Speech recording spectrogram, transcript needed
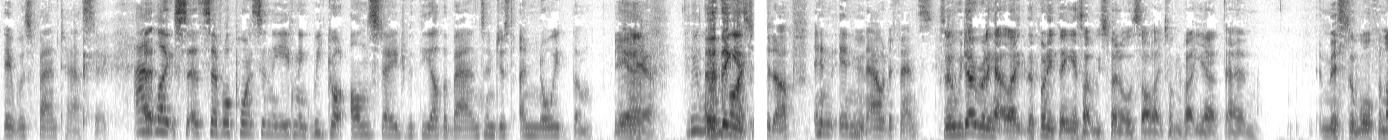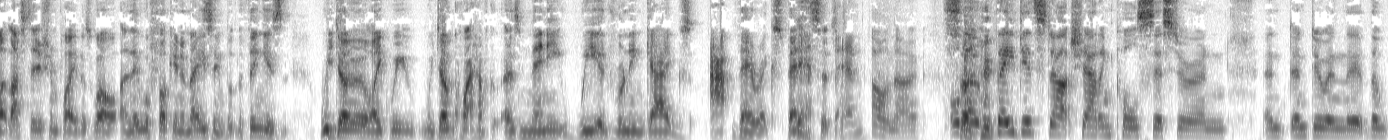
It was fantastic. And, Uh, like, s- at several points in the evening, we got on stage with the other bands and just annoyed them. Yeah. We And were the thing is- invited up in, in our defence. So we don't really have like the funny thing is like we spent all this time like talking about yeah, um, Mr. Wolf and like Last Edition played as well, and they were fucking amazing. But the thing is, we don't like we we don't quite have as many weird running gags at their expense at them. Oh no! So- Although they did start shouting Paul's sister and and, and doing the, the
